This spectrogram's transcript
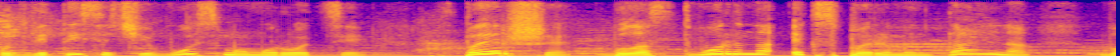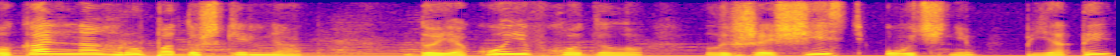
У 2008 році вперше була створена експериментальна вокальна група дошкільнят, до якої входило лише 6 учнів 5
